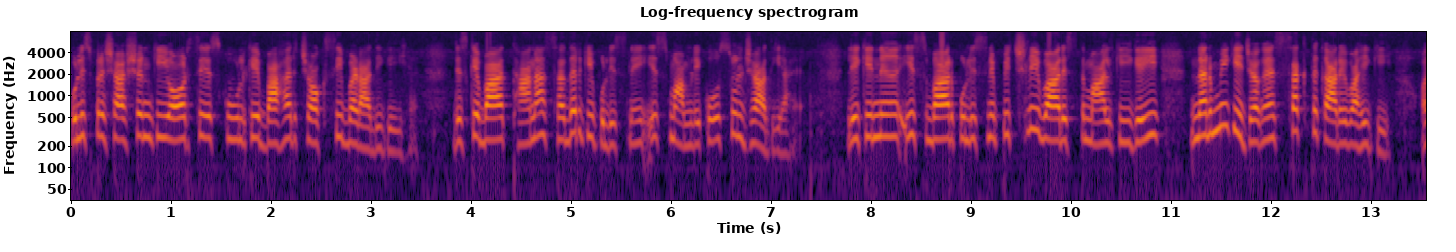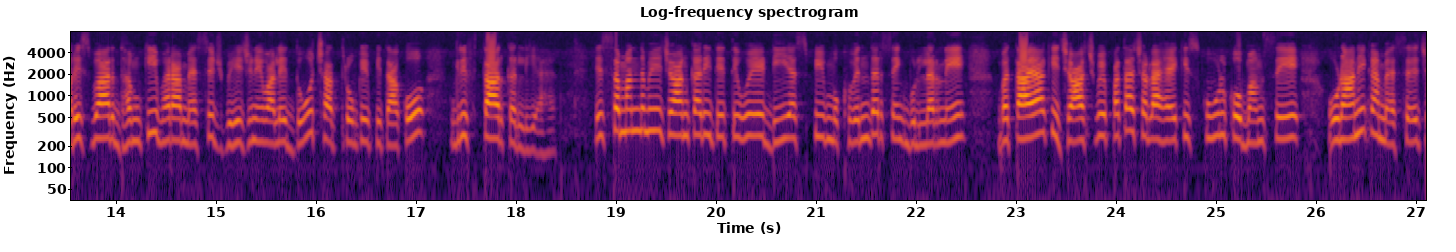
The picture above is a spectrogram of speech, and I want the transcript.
पुलिस प्रशासन की ओर से स्कूल के बाहर चौकसी बढ़ा दी गई है, जिसके बाद थाना सदर की पुलिस ने इस मामले को सुलझा दिया है। लेकिन इस बार पुलिस ने पिछली बार इस्तेमाल की गई नरमी की जगह सख्त कार्यवाही की और इस बार धमकी भरा मैसेज भेजने वाले दो छात्रों के पिता को गिरफ़्तार कर लिया है। इस संबंध में जानकारी देते हुए डीएसपी मुखविंदर सिंह भुल्लर ने बताया कि जाँच में पता चला है कि स्कूल को बम से उड़ाने का मैसेज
